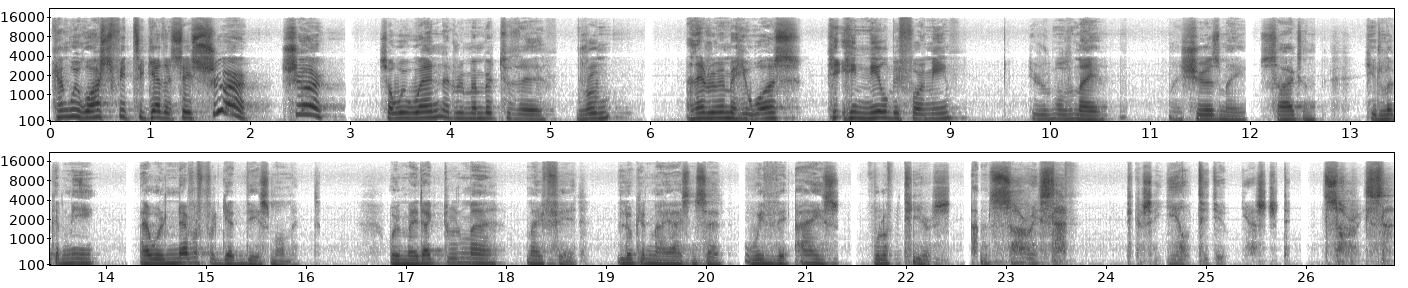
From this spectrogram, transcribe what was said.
can we wash feet together? Say, sure, sure. So we went, I remember, to the room, and I remember he was, he, he kneeled before me. He removed my, my shoes, my socks, and he'd look at me. I will never forget this moment when my dad turned my, my feet, looked in my eyes, and said, with the eyes full of tears, I'm sorry, son, because I yelled to you yesterday. Sorry, son,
